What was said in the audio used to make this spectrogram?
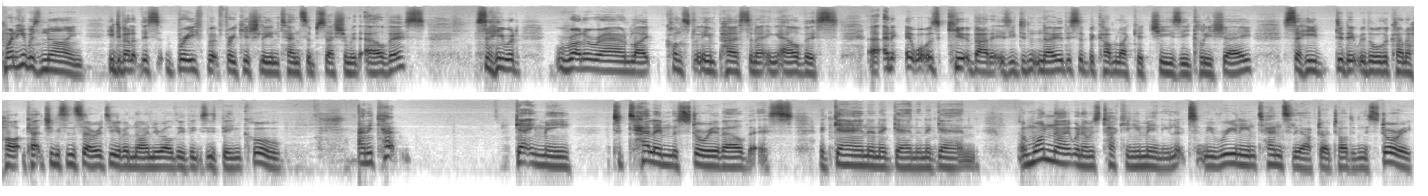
when he was nine, he developed this brief but freakishly intense obsession with Elvis. So he would run around like constantly impersonating Elvis. Uh, and it, what was cute about it is he didn't know this had become like a cheesy cliche. So he did it with all the kind of heart catching sincerity of a nine year old who thinks he's being cool. And he kept getting me to tell him the story of Elvis again and again and again. And one night when I was tucking him in, he looked at me really intensely after I told him the story.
